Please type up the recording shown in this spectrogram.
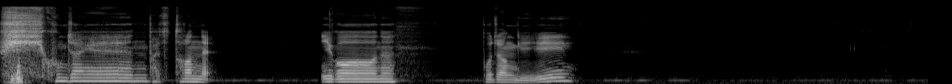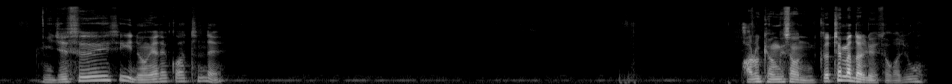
휘, 공장엔 벌써 털었네. 이거는 보정기 이제 슬슬 이동해야 될 것 같은데. 바로 경계선 끝에 매달려 있어가지고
